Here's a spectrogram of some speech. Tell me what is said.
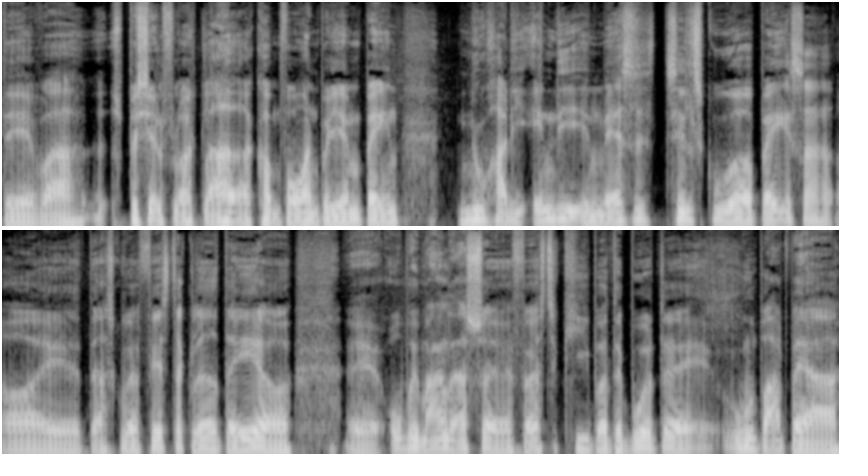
det var specielt flot klaret at komme foran på hjemmebane. Nu har de endelig en masse tilskuere bag sig, og øh, der skulle være fest og glade dage, og øh, OB mangler deres øh, første keeper. Det burde øh, umiddelbart være,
